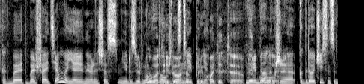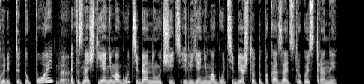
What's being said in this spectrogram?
Как бы это большая тема, я ее, наверное, сейчас не разверну Ну, в вот должной ребенок степени. приходит э, в Но ребенок школу. же, когда учительница говорит, ты тупой, Да. это значит, я не могу тебя научить, или я не могу тебе что-то показать с другой стороны,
